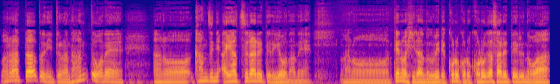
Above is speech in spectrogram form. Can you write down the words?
笑った後にっていうのはなんともね、あの、完全に操られてるようなね、あの、手のひらの上でコロコロ転がされているのは、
